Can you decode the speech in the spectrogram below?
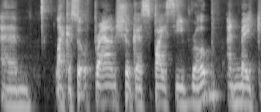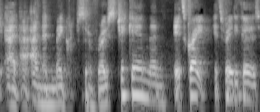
Um, like a sort of brown sugar spicy rub and make uh, and then make sort of roast chicken and it's great it's really good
